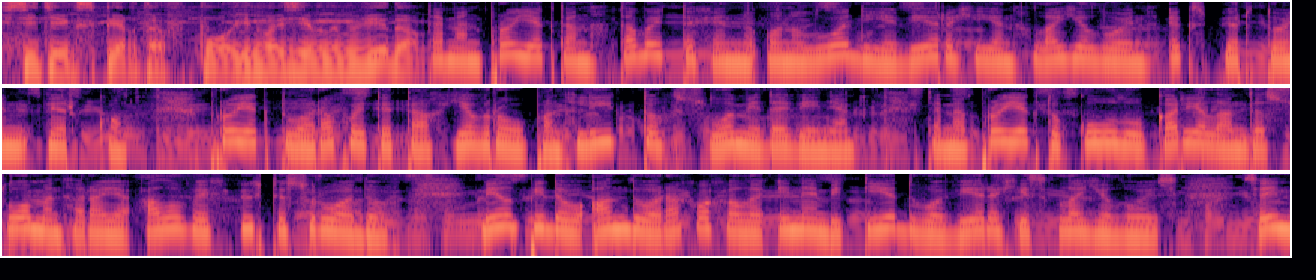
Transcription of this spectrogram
сети экспертов по инвазивным видам. Tämän projektin tavoitteena on luoda vierahien lajiloin ekspertoin verkko. Projektua rahoitetaan Euroopan liitto, Suomi ja Venäjä. Tämä projekti kuuluu Karjalan ja Suomen raja-alueen yhteisruodu. Meillä pitää antaa rahvahalle enemmän tietoa vierahis lajilois. Sen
